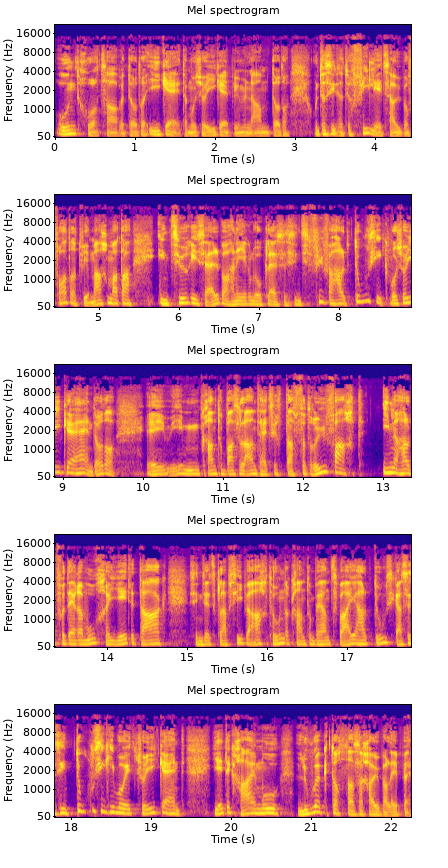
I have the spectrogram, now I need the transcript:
und Kurzarbeit, oder? Eingeben, da musst du ja eingeben bei einem Amt, oder? Und das sind natürlich viele jetzt auch überfordert. Wie machen wir da? In Zürich selber, habe ich irgendwo gelesen, sind es 5'500, die schon eingegeben haben, oder? Im Kanton Basel-Land hat sich das verdreifacht innerhalb von dieser Woche, jeden Tag, sind jetzt, glaube ich, 700, 800, Kanton Bern 2'500. Also es sind Tausende, die jetzt schon eingegeben haben. Jeder KMU schaut doch, dass er überleben kann.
